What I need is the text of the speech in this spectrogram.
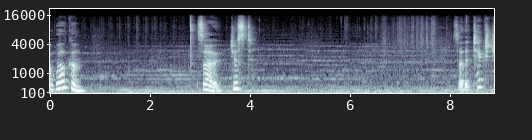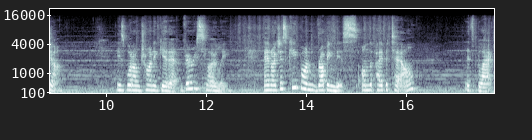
uh, welcome. So, just So the texture is what I'm trying to get at very slowly. And I just keep on rubbing this on the paper towel. It's black.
